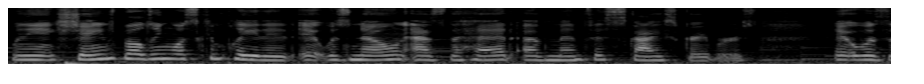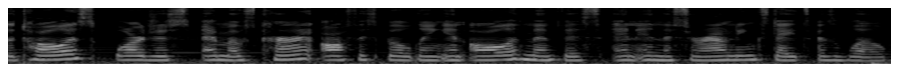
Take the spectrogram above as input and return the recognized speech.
When the exchange building was completed, it was known as the head of Memphis skyscrapers. It was the tallest, largest, and most current office building in all of Memphis and in the surrounding states as well.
